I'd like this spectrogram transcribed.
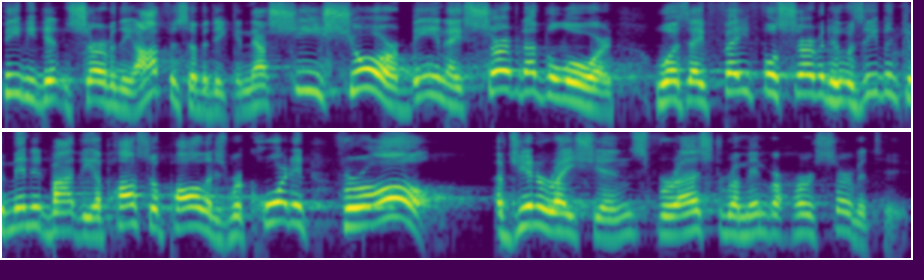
Phoebe didn't serve in the office of a deacon. Now, she sure, being a servant of the Lord, was a faithful servant who was even commended by the Apostle Paul and is recorded for all of generations for us to remember her servitude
